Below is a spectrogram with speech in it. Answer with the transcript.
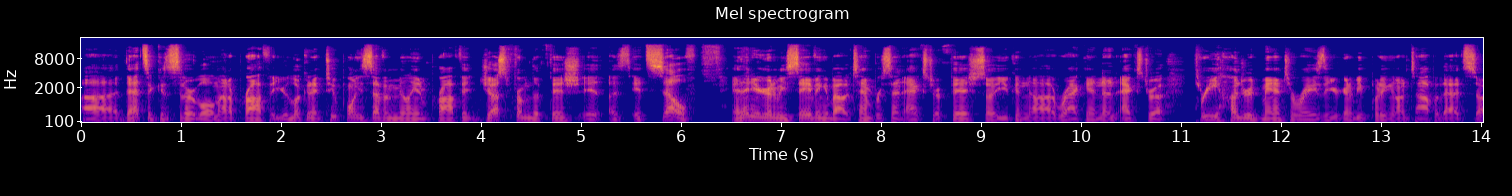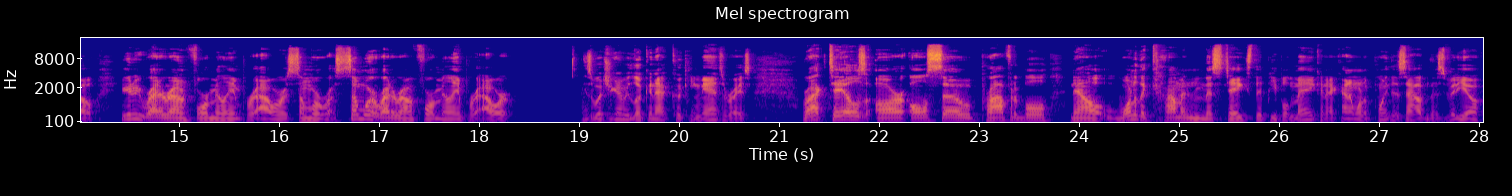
uh, that's a considerable amount of profit. You're looking at 2.7 million profit just from the fish it, uh, itself and then you're going to be saving about 10% extra fish, so you can uh, rack in an extra 300 manta rays that you're going to be putting on top of that. So you're going to be right around 4 million per hour, somewhere somewhere right around 4 million per hour is what you're going to be looking at cooking manta rays. Rocktails are also profitable. Now, one of the common mistakes that people make, and I kind of want to point this out in this video,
